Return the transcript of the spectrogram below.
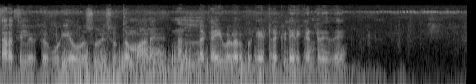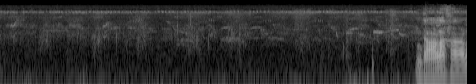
தரத்தில் இருக்கக்கூடிய ஒரு சுழி சுத்தமான நல்ல கை வளர்ப்புக்கு ஏற்ற கிடைக்கன்று இந்த அழகான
